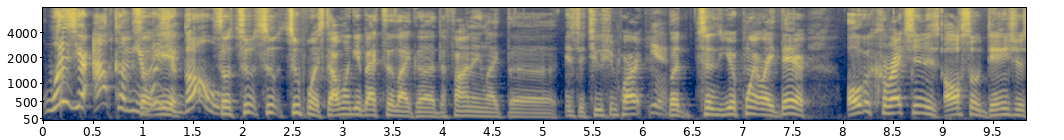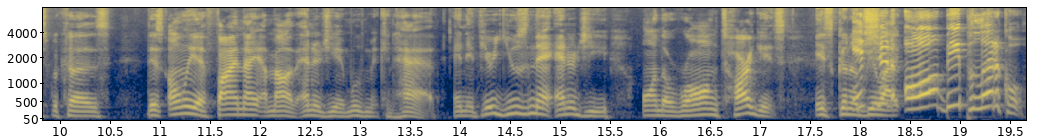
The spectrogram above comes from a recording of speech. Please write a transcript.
what is your outcome here? what is yeah. your goal? So two two two points. 'cause I want to get back to like uh, defining like the institution part. Yeah. But to your point right there, overcorrection is also dangerous because there's only a finite amount of energy a movement can have, and if you're using that energy on the wrong targets, it's gonna it be should like. all be political.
